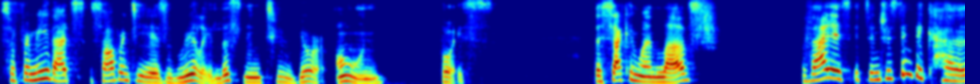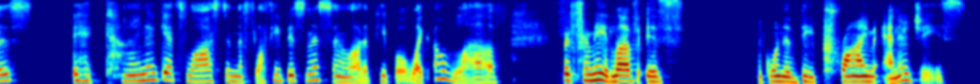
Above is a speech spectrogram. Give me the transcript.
So for me, that's sovereignty is really listening to your own voice. The second one, love, that is, it's interesting because it kind of gets lost in the fluffy business and a lot of people like oh love. But for me love is like one of the prime energies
